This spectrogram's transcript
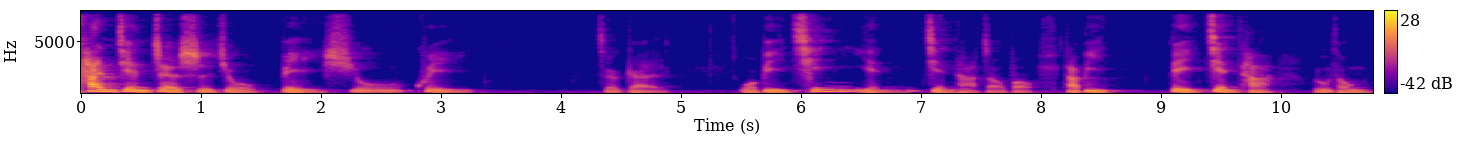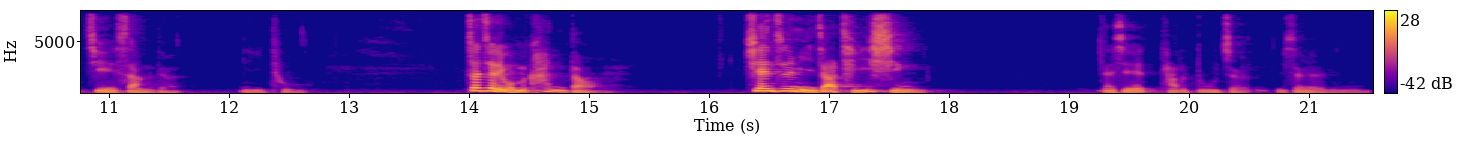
看见这事，就被羞愧遮盖。我必亲眼见他遭报，他必被践踏。如同街上的泥土，在这里我们看到，先知米迦提醒那些他的读者以色列民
